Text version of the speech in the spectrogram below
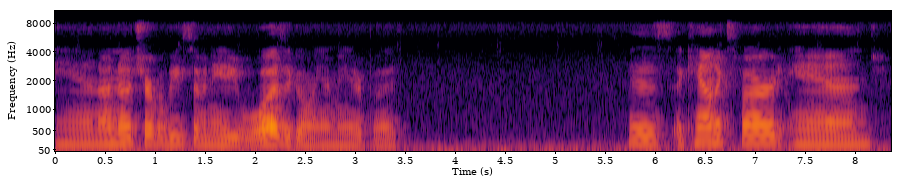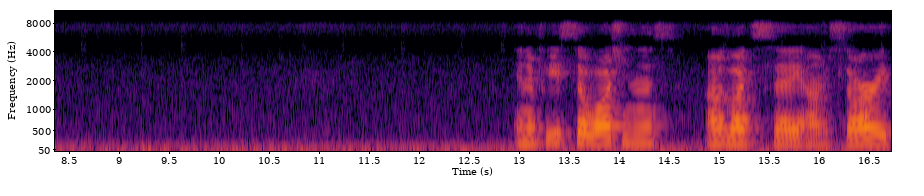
and I know Triple B 780 was a Go Animator, but his account expired and and if he's still watching this I would like to say I'm sorry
